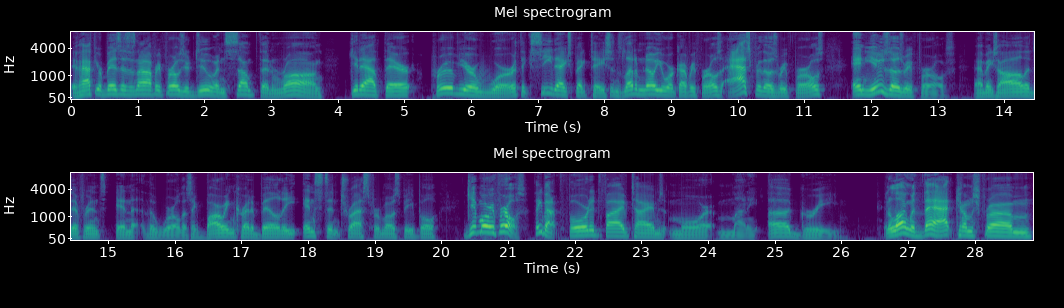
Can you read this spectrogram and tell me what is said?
If half your business is not off referrals, you're doing something wrong. Get out there, prove your worth, exceed expectations, let them know you work off referrals, ask for those referrals, and use those referrals. That makes all the difference in the world. It's like borrowing credibility, instant trust for most people. Get more referrals. Think about it. Four to five times more money. Agree. And along with that comes from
